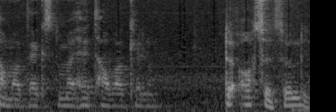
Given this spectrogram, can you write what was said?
համատեքստում է հետ հավաքելու։ Դե ասեց էլի։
